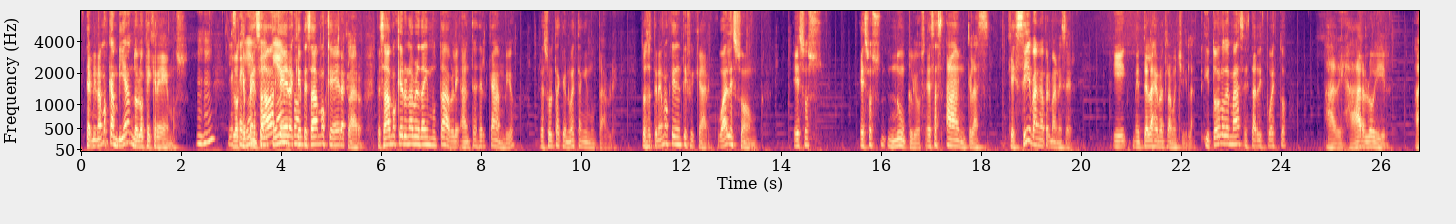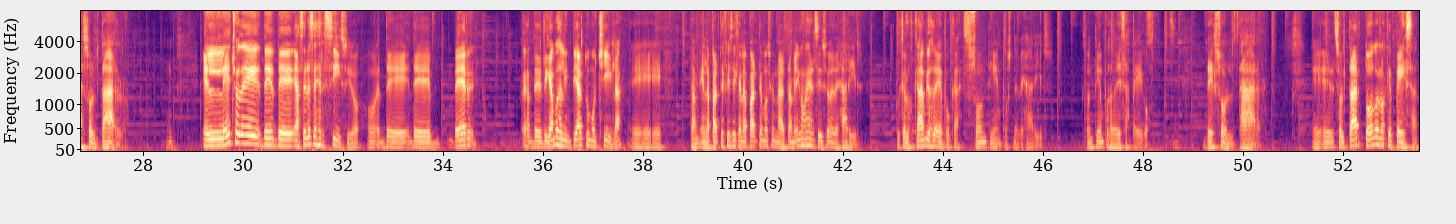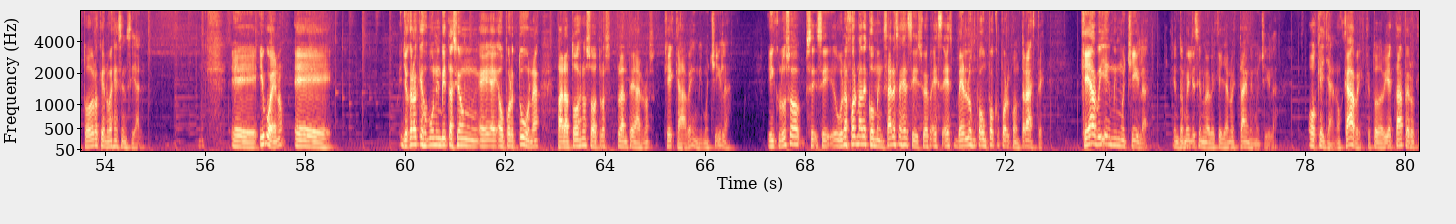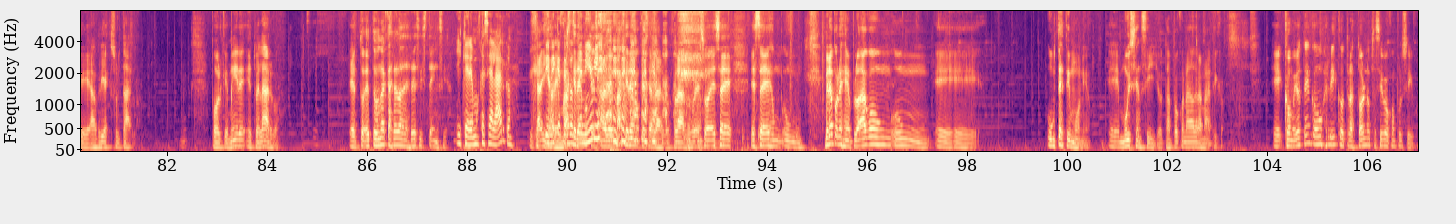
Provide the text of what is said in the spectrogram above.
terminamos cambiando lo que creemos. Lo que, pensaba que, era, que pensábamos que era, claro, pensábamos que era una verdad inmutable antes del cambio, resulta que no es tan inmutable. Entonces tenemos que identificar cuáles son esos esos núcleos, esas anclas que sí van a permanecer y meterlas en nuestra mochila. Y todo lo demás estar dispuesto a dejarlo ir, a soltarlo. El hecho de, hacer ese ejercicio, de, ver, de, digamos, de limpiar tu mochila, eh, eh, eh, en la parte física, en la parte emocional, también es un ejercicio de dejar ir porque los cambios de época son tiempos de dejar ir. Son tiempos de desapego. De soltar. Eh, eh, soltar todo lo que pesa, todo lo que no es esencial. Eh, y bueno, yo creo que es una invitación oportuna para todos nosotros plantearnos qué cabe en mi mochila. Incluso si, una forma de comenzar ese ejercicio es, verlo un, un, poco por contraste. ¿Qué había en mi mochila en 2019 que ya no está en mi mochila? O que ya no cabe, que todavía está, pero que habría que soltarlo. Porque mire, esto es largo. Esto, esto es una carrera de resistencia. Y queremos que sea largo. Tiene que ser sostenible. además queremos que sea largo, claro. Eso, ese, ese es un, Mira, por ejemplo, hago un, un, eh, eh, un testimonio eh, muy sencillo, tampoco nada dramático. Eh, como yo tengo un rico trastorno obsesivo compulsivo,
